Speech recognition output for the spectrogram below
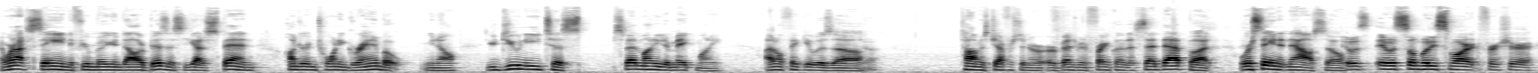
And we're not saying if you're a million dollar business, you got to spend 120 grand, but you know, you do need to s- spend money to make money. I don't think it was uh, Yeah. Thomas Jefferson or, or Benjamin Franklin that said that, but we're saying it now. So It was it was somebody smart for sure.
